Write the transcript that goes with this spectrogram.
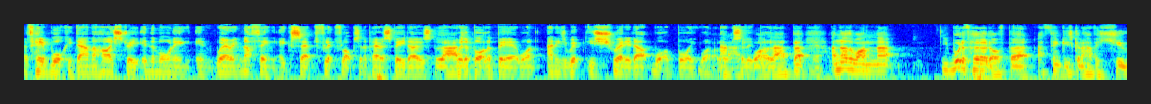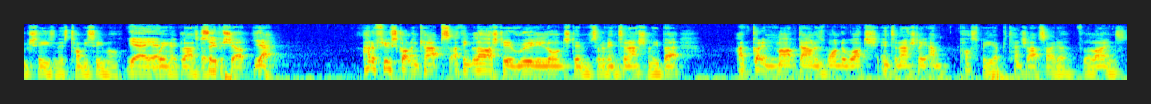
of him walking down the high street in the morning in wearing nothing except flip flops and a pair of speedos Lad. with a bottle of beer. One and he's ripped, he's shredded up. What a boy! What, an Lad, absolute what a lad. But another one that you would have heard of, but I think he's going to have a huge season is Tommy Seymour. Yeah, yeah. Wing at Glasgow. Super sharp. Yeah. Had a few Scotland caps. I think last year really launched him sort of internationally, but I've got him marked down as one to watch internationally and possibly a potential outsider for the Lions.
